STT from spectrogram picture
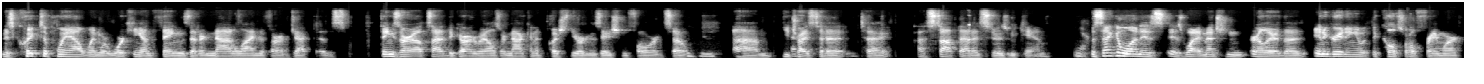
is quick to point out when we're working on things that are not aligned with our objectives things are outside the guardrails are not going to push the organization forward. So mm-hmm. um, he tries to to uh, stop that as soon as we can. Yeah. The second one is is what I mentioned earlier, the integrating it with the cultural framework.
